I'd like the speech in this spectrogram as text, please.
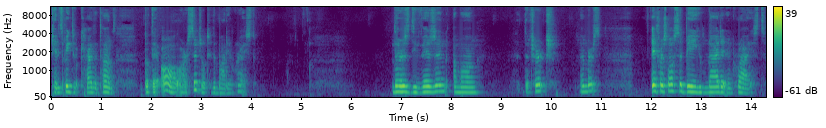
can speak different kinds of tongues, but they all are essential to the body of Christ. There is division among the church members. If we're supposed to be united in Christ,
